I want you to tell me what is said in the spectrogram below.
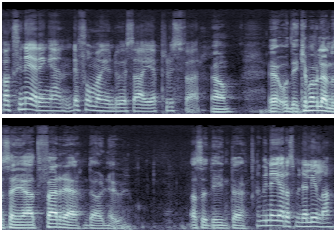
vaccineringen, det får man ju under USA ge plus för. Ja. Eh, Och det kan man väl ändå säga att färre dör nu. Alltså det är inte... Vi nöjer oss med det lilla.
